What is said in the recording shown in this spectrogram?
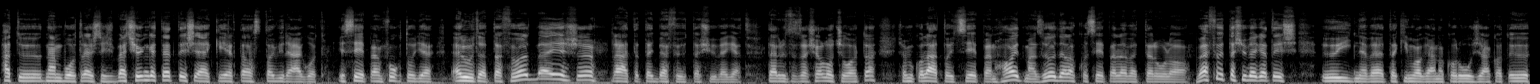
hát ő nem volt rest és becsöngetett, és elkérte azt a virágot. És szépen fogta, ugye elültette a földbe, és rátett egy befőttes üveget. Természetesen locsolta, és amikor látta, hogy szépen hajt, már zöldel, akkor szépen levette róla a befőttes üveget, és ő így nevelte ki magának a rózsákat. Ő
